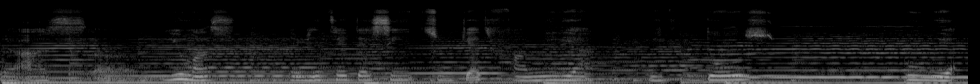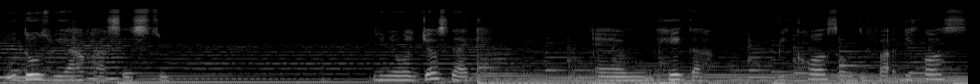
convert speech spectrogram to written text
there as uh, humans, there is a tendency to get familiar with those who we with those we have access to. You know, just like um, Hagar, because of the fact, because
